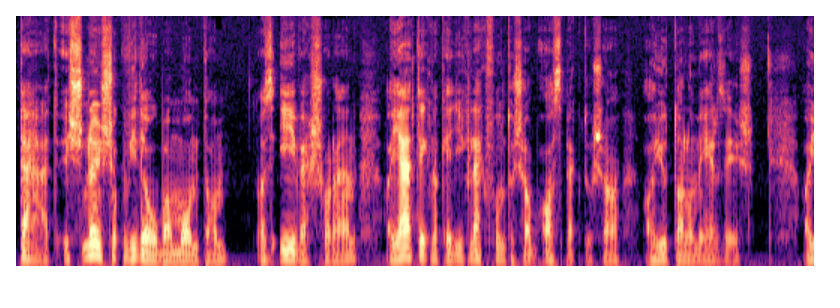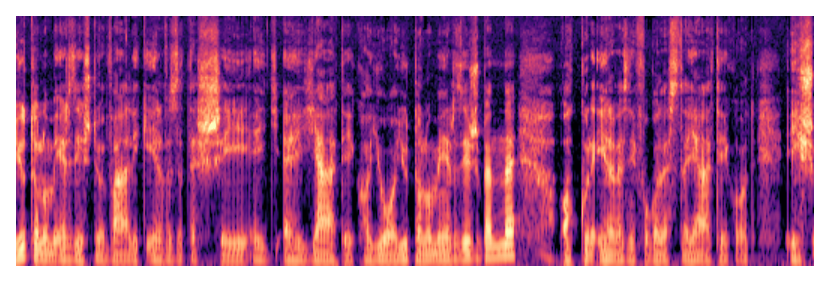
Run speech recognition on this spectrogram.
tehát, és nagyon sok videóban mondtam, az évek során a játéknak egyik legfontosabb aspektusa a jutalomérzés. A jutalomérzéstől válik élvezetessé egy, egy játék. Ha jó a jutalomérzés benne, akkor élvezni fogod ezt a játékot. És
